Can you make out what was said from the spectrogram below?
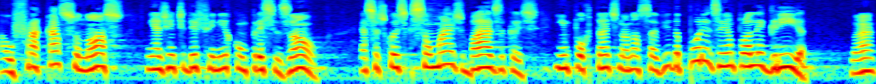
O fracasso nosso em a gente definir com precisão essas coisas que são mais básicas e importantes na nossa vida, por exemplo, alegria. Né?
